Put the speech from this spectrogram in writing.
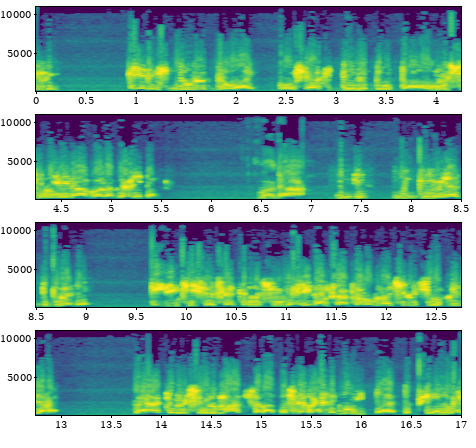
dilay. Ciidanka dowladda waay oo shaarka dowladda wataa oo mas'uuliyiinaba laga ciidanka gudo- gudoomiyaha degmada ciidankiisa asaa ka mas'uula ciidankan kaloo meesha la soo dhigana waxaa ka mas'uula mahadsalaad asaa wax laga weydaa dadka in wax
